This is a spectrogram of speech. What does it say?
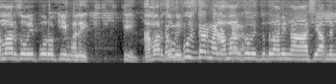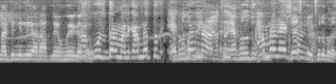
আমার জমি পুরো কি মালিক? আমার জমি মালিক আমার। জমি যদি আমি না আসি আপনি নিলে আর আপনি হয়ে গেল। মালিক আমরা তো একবার না এখন আমরা না শেষ করি ছোট ভাই।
